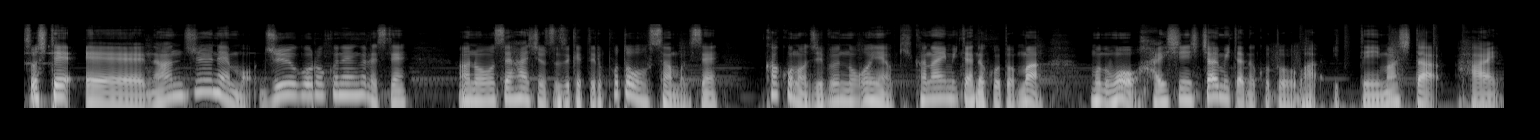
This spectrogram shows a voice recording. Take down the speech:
そして、えー、何十年も、15、6年ぐらいですね、あの、音声配信を続けているポトフさんもですね、過去の自分のオンエアを聞かないみたいなことを、まあ、ものを配信しちゃうみたいなことは言っていました。はい。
